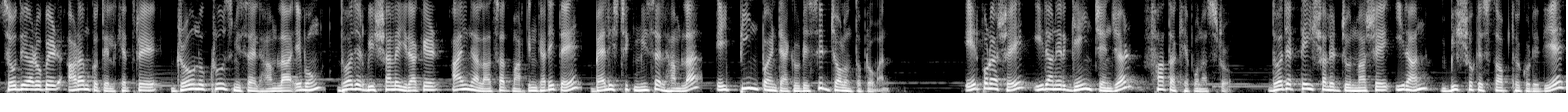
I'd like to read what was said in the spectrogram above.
সৌদি আরবের আরামকো তেল ক্ষেত্রে ড্রোন ও ক্রুজ মিসাইল হামলা এবং দু হাজার বিশ সালে ইরাকের আইন আল আসাদ মার্কিন ঘাঁটিতে ব্যালিস্টিক মিসাইল হামলা, এই পিন পয়েন্ট অ্যাকুরেসির জ্বলন্ত প্রমাণ। এরপর আসে ইরানের গেইম চেঞ্জার ফাতা ক্ষেপণাস্ত্র। দু হাজার তেইশ সালের জুন মাসে ইরান বিশ্বকে স্তব্ধ করে দিয়ে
